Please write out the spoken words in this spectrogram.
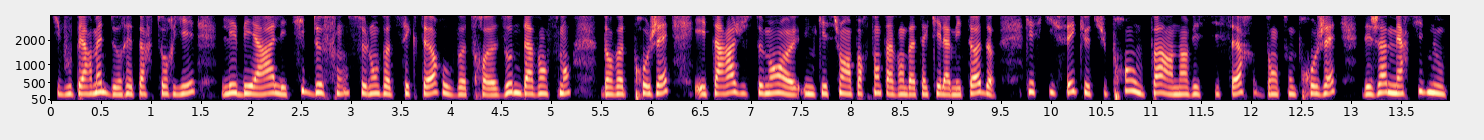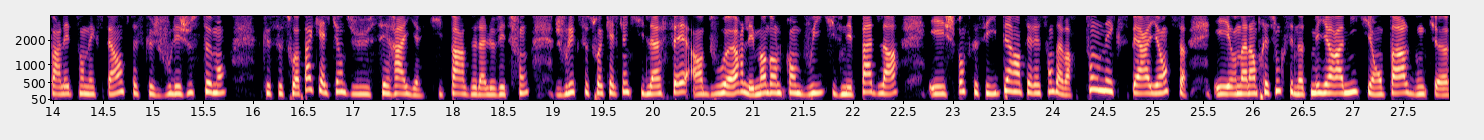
qui vous permettent de répertorier les BA, les types de fonds selon votre secteur ou votre zone d'avancement dans votre projet. Et Tara, justement, euh, une question importante avant d'attaquer la méthode. Qu'est-ce qui fait que tu prends ou pas un investisseur dans ton projet? Déjà, merci de nous parler de ton expérience parce que je voulais justement que ce soit pas quelqu'un du sérail qui parle de la levée de fonds. Je voulais que ce soit quelqu'un qui l'a fait, un doueur, les mains dans le cambouis, qui venait pas de là. Et je pense que c'est hyper intéressant d'avoir ton expérience. Et on a l'impression que c'est notre meilleur ami qui en parle. Donc euh,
